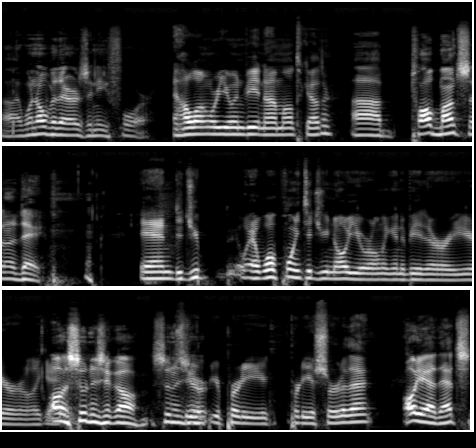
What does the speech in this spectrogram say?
Uh, I went over there as an E4. How long were you in Vietnam altogether? Uh, 12 months and a day. And did you? At what point did you know you were only going to be there a year? Like, Oh, as soon as you go, as soon so as you're, you're pretty pretty assured of that. Oh yeah, that's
